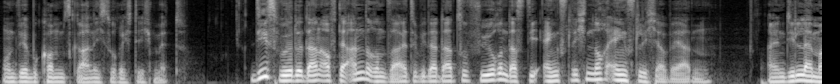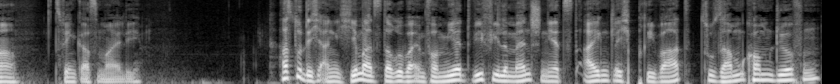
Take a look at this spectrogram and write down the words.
und wir bekommen es gar nicht so richtig mit. Dies würde dann auf der anderen Seite wieder dazu führen, dass die Ängstlichen noch ängstlicher werden. Ein Dilemma, Zwinker Smiley. Hast du dich eigentlich jemals darüber informiert, wie viele Menschen jetzt eigentlich privat zusammenkommen dürfen?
